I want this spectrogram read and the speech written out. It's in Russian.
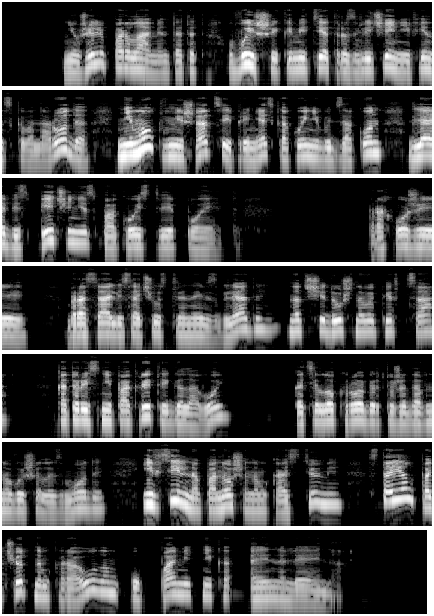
Неужели парламент, этот высший комитет развлечений финского народа, не мог вмешаться и принять какой-нибудь закон для обеспечения спокойствия поэтов? Прохожие бросали сочувственные взгляды на тщедушного певца, который с непокрытой головой, котелок Роберт уже давно вышел из моды, и в сильно поношенном костюме стоял почетным караулом у памятника Эйна Лейна.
